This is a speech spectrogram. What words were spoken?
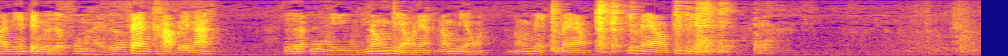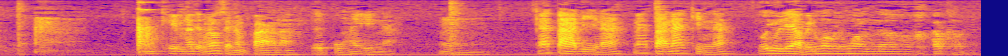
อันนี้เป็นเดี๋ยวจะปรุงไห่เด้อแฟนคลับเลยนะเดี๋ยวจะปรุงไห่เองวันนี้น้องเหมียวเนี่ย น้องเหมียว น้องเหมียวแมว พี่แมว พี่เหมียว มันเค็มนะแต่ไม่ต้องใส่น้ำปลานะเดี๋ยวปรุงให้เองนะอืม หน้าตาดีนะ หน้าตาน่ากินนะ โอ้ยอยู่แล้วเป็นห่วงเป็นห่วงเออครับเขาเนี่ย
